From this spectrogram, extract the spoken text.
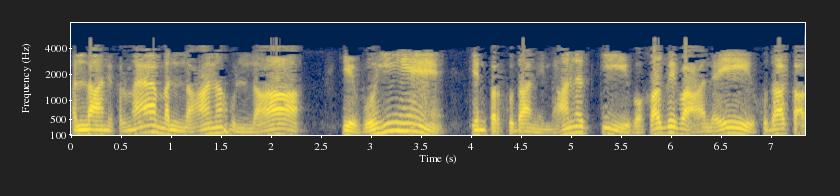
اللہ نے فرمایا ملانہ اللہ یہ وہی ہیں جن پر خدا نے لانت کی۔ وہ علیہ خدا کا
